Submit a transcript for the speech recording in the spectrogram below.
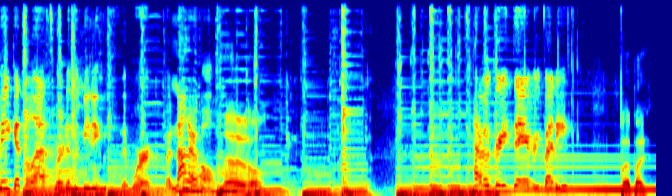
may get the last word in the meetings at work, but not at home. Not at home. Have a great day, everybody. Bye bye.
